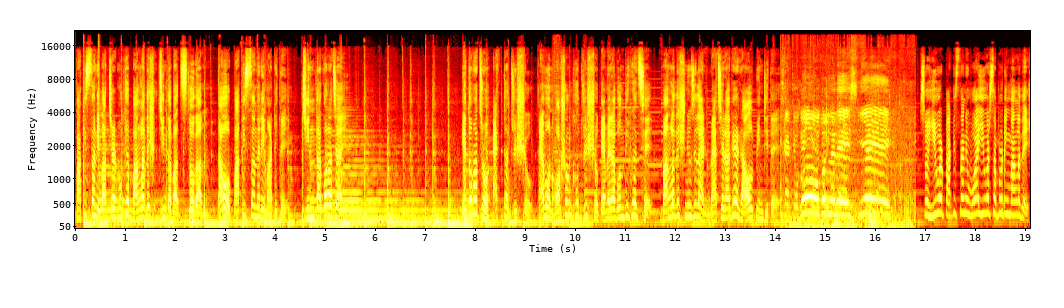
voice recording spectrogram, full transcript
পাকিস্তানি বাচ্চার মুখে বাংলাদেশ জিন্দাবাদ স্লোগান তাও পাকিস্তানের এই মাটিতে। চিন্তা করা যায়? এ তো মাত্র একটা দৃশ্য এমন অসংখ্য দৃশ্য ক্যামেরাবন্দী হয়েছে বাংলাদেশ নিউজিল্যান্ড ম্যাচের আগে রাওয়ালপিন্ডিতে। Go Bangladesh! Yay! So you are Pakistani why you are supporting Bangladesh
